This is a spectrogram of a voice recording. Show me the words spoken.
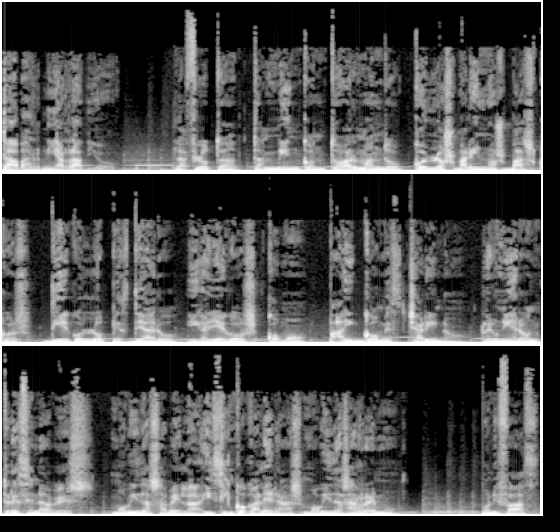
Tabarnia Radio la flota también contó al mando con los marinos vascos Diego López de Aro y gallegos como Pai Gómez Charino. Reunieron 13 naves movidas a vela y cinco galeras movidas a remo. Bonifaz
